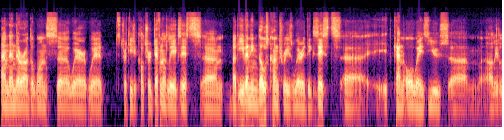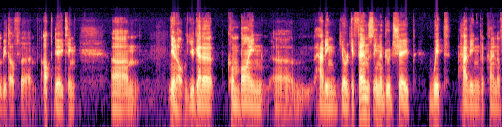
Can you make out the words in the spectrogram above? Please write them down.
And then there are the ones uh, where, where strategic culture definitely exists. Um, but even in those countries where it exists, uh, it can always use um, a little bit of uh, updating. Um, you know, you get a combine uh, having your defense in a good shape with having the kind of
